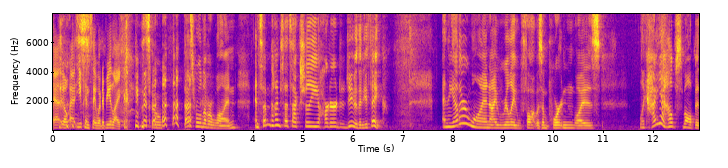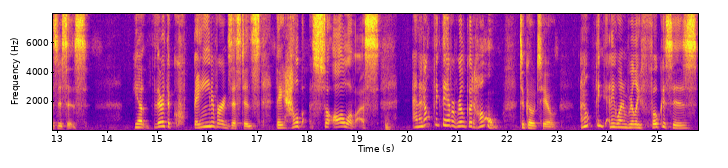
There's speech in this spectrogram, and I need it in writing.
Uh, uh, you can say whatever you like. so that's rule number one. And sometimes that's actually harder to do than you think. And the other one I really thought was important was like, how do you help small businesses? You know, they're the bane of our existence. They help so all of us. And I don't think they have a real good home to go to. I don't think anyone really focuses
